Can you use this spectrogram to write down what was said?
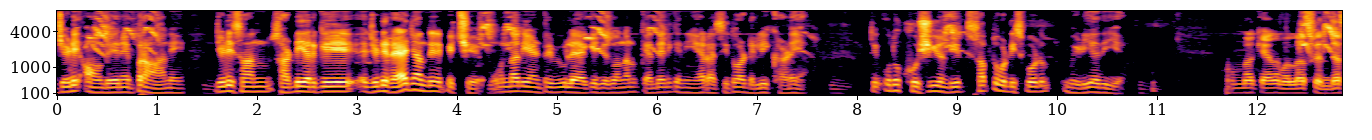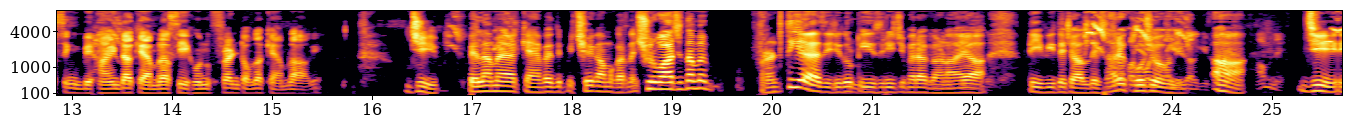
ਜਿਹੜੇ ਆਉਂਦੇ ਨੇ, ਭਰਾ ਨੇ, ਜਿਹੜੇ ਸਾਨੂੰ, ਸਾਡੇ ਵਰਗੇ, ਜਿਹੜੇ ਰਹਿ ਜਾਂਦੇ ਨੇ ਪਿੱਛੇ, ਉਹਨਾਂ ਦੀ ਇੰਟਰਵਿਊ ਲੈ ਕੇ ਜਦੋਂ ਉਹਨਾਂ ਨੂੰ ਕਹਿੰਦੇ ਨੇ ਕਿ ਨਹੀਂ ਯਾਰ, ਅਸੀਂ ਤੁਹਾਡੇ ਲਈ ਖੜੇ ਆ ਤੇ ਉਦੋਂ ਖੁਸ਼ੀ ਹੁੰਦੀ ਹੈ, ਸਭ ਤੋਂ ਵੱਡੀ ਸਪੋਰਟ ਮੀਡੀਆ ਦੀ ਹੈ। ਹੁਣ ਮੈਂ ਕਹਿੰਦਾ ਮਤਲਬ, ਸੁਰਿੰਦਰ ਸਿੰਘ ਬਿਹਾਈਂਡ ਦਾ ਕੈਮਰਾ ਸੀ, ਹੁਣ ਫਰੰਟ ਆਫ ਦਾ ਕੈਮਰਾ ਆ ਗਏ। ਜੀ। ਪਹਿਲਾਂ ਮੈਂ ਕੈਮਰੇ ਦੇ ਪਿੱਛੇ ਕੰਮ ਕਰਦਾ ਸ਼ੁਰੂਆਤ 'ਚ ਤਾਂ ਮੈਂ ਫਰੰਟ ਤੇ ਹੀ ਆਇਆ ਸੀ ਜਦੋਂ ਟੀ ਸੀਰੀਜ਼ 'ਚ ਮੇਰਾ ਗਾਣਾ ਆਇਆ ਟੀਵੀ ਤੇ ਚੱਲਦੇ ਸਾਰੇ ਖੁਸ਼ ਹੋ ਗਏ। ਹਾਂ। ਜੀ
